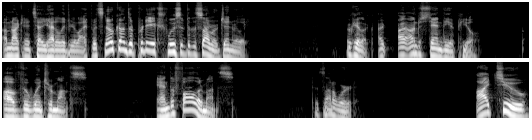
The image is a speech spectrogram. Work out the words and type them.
I'm not going to tell you how to live your life, but snow cones are pretty exclusive to the summer generally. Okay, look, I, I understand the appeal of the winter months and the faller months. That's not a word. I too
